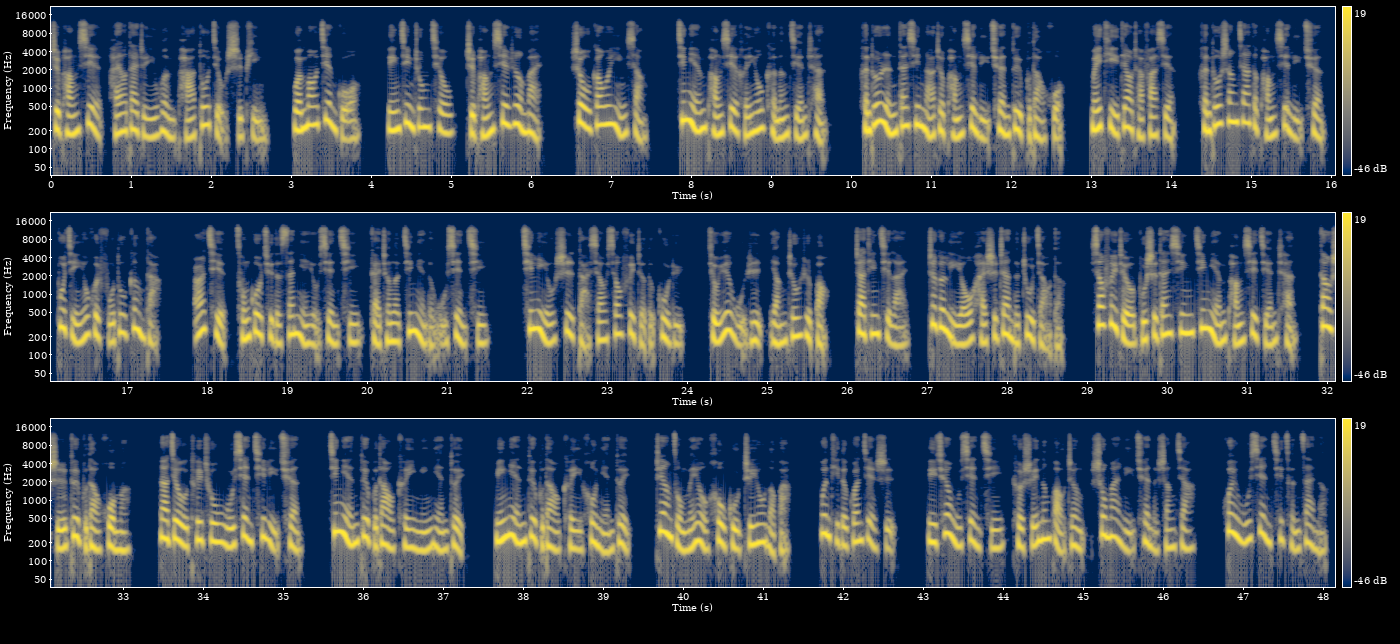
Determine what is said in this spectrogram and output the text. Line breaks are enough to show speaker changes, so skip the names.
纸螃蟹还要带着疑问爬多久？视频文猫建国，临近中秋，纸螃蟹热卖。受高温影响，今年螃蟹很有可能减产，很多人担心拿着螃蟹礼券兑不到货。媒体调查发现，很多商家的螃蟹礼券不仅优惠幅度更大，而且从过去的三年有限期改成了今年的无限期，其理由是打消消费者的顾虑。九月五日，《扬州日报》。乍听起来，这个理由还是站得住脚的。消费者不是担心今年螃蟹减产，到时兑不到货吗？那就推出无限期礼券，今年兑不到可以明年兑，明年兑不到可以后年兑，这样总没有后顾之忧了吧？问题的关键是，礼券无限期，可谁能保证售卖礼券的商家会无限期存在呢？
